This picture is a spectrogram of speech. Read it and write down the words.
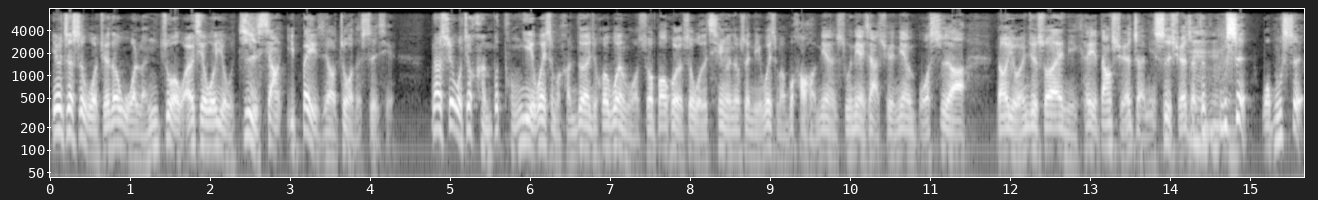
因为这是我觉得我能做，而且我有志向一辈子要做的事情。那所以我就很不同意，为什么很多人就会问我说，包括有时候我的亲人都说，你为什么不好好念书念下去，念博士啊？然后有人就说，哎，你可以当学者，你是学者，这不是，我不是，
